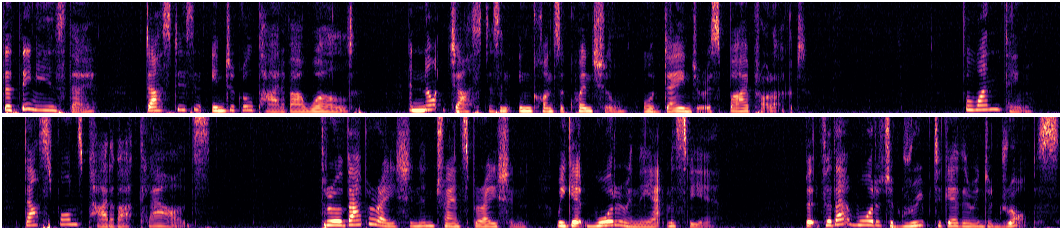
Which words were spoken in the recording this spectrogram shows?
The thing is, though, dust is an integral part of our world, and not just as an inconsequential or dangerous byproduct. For one thing, dust forms part of our clouds. Through evaporation and transpiration, we get water in the atmosphere. But for that water to group together into drops,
